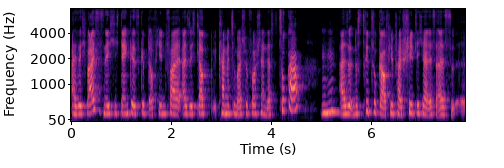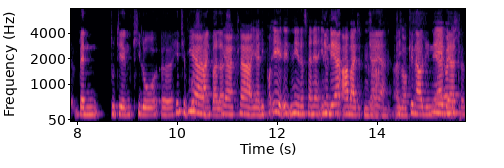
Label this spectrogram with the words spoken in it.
Also ich weiß es nicht. Ich denke, es gibt auf jeden Fall, also ich glaube, ich kann mir zum Beispiel vorstellen, dass Zucker, Mhm. also Industriezucker auf jeden Fall schädlicher ist, als äh, wenn du dir ein Kilo äh, Hähnchenbrust Ja, reinballerst. ja, klar. Ja, die, Pro- eh, nee, das wären ja eh Die nur die Nähr- verarbeiteten ja, Sachen. ja die, also, genau, die Nee, und Nährwerte.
